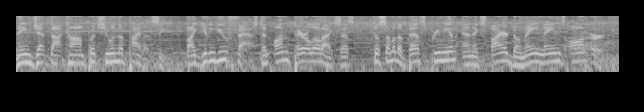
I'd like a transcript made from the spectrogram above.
Namejet.com puts you in the pilot seat by giving you fast and unparalleled access to some of the best premium and expired domain names on earth.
